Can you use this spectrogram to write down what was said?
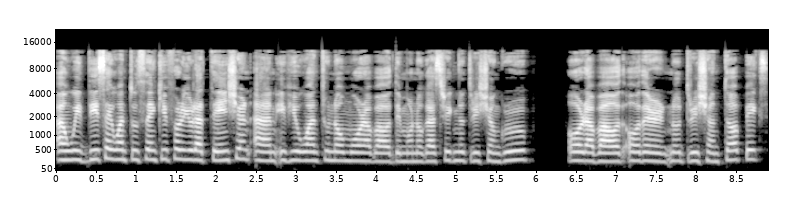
And with this, I want to thank you for your attention. And if you want to know more about the monogastric nutrition group or about other nutrition topics,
